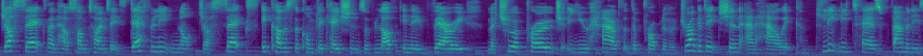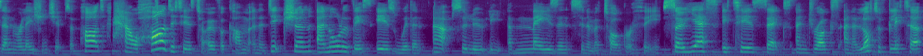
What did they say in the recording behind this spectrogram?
just sex, and how sometimes it's definitely not just sex. It covers the complications of love in a very mature approach. You have the problem of drug addiction and how it completely tears families and relationships apart, how hard it is to overcome an addiction, and all of this is with an absolutely amazing cinematography. So, yes, it is sex and drugs and a lot of glitter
